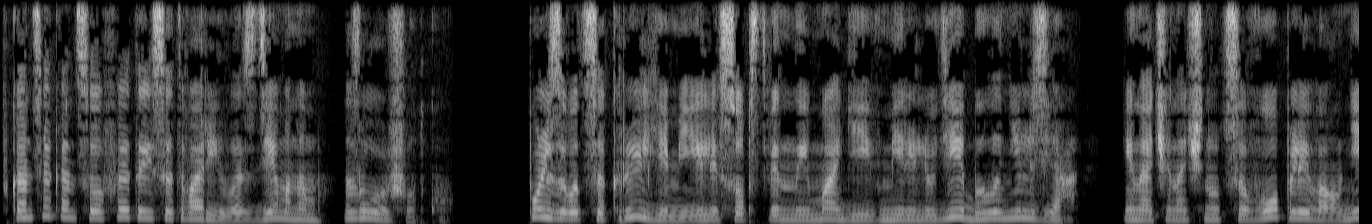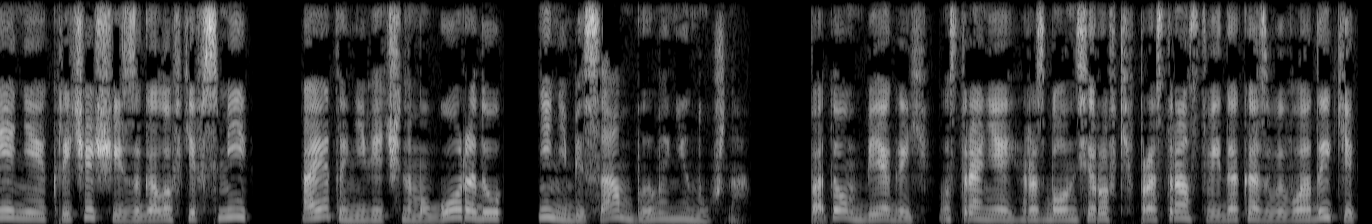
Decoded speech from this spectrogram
В конце концов, это и сотворило с демоном злую шутку. Пользоваться крыльями или собственной магией в мире людей было нельзя, иначе начнутся вопли, волнения, кричащие заголовки в СМИ, а это ни вечному городу, ни небесам было не нужно. Потом бегай, устраняй разбалансировки в пространстве и доказывай владыке,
